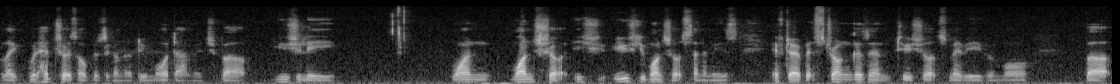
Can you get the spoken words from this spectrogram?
Like with headshots, obviously gonna do more damage, but usually one one shot usually one shots enemies. If they're a bit stronger, then two shots, maybe even more. But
